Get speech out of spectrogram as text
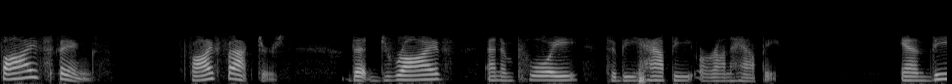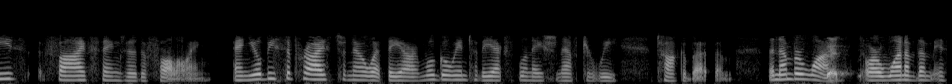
five things, five factors that drive an employee to be happy or unhappy. And these five things are the following and you'll be surprised to know what they are. And we'll go into the explanation after we talk about them. The number one, Good. or one of them, is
